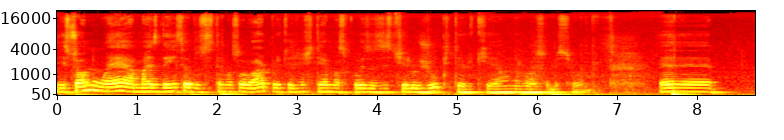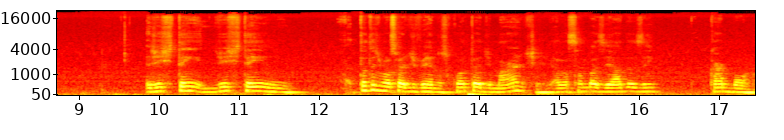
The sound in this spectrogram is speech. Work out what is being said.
E só não é a mais densa do sistema solar, porque a gente tem umas coisas estilo Júpiter, que é um negócio absurdo. É, a gente tem, a gente tem tanto a atmosfera de Vênus quanto a de Marte, elas são baseadas em carbono,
